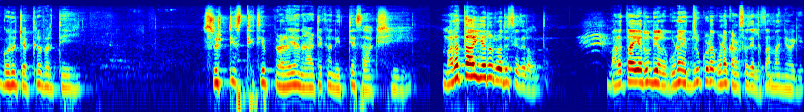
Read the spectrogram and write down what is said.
ಗುರುಚಕ್ರವರ್ತಿ ಸೃಷ್ಟಿ ಸ್ಥಿತಿ ಪ್ರಳಯ ನಾಟಕ ನಿತ್ಯ ಸಾಕ್ಷಿ ಮಲತಾಯಿಯರು ರೋಧಿಸಿದರು ಅಂತ। ಮಲತಾಯಿಯರು ಏನು ಗುಣ ಇದ್ದರೂ ಕೂಡ ಗುಣ ಕಾಣಿಸೋದಿಲ್ಲ ಸಾಮಾನ್ಯವಾಗಿ.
